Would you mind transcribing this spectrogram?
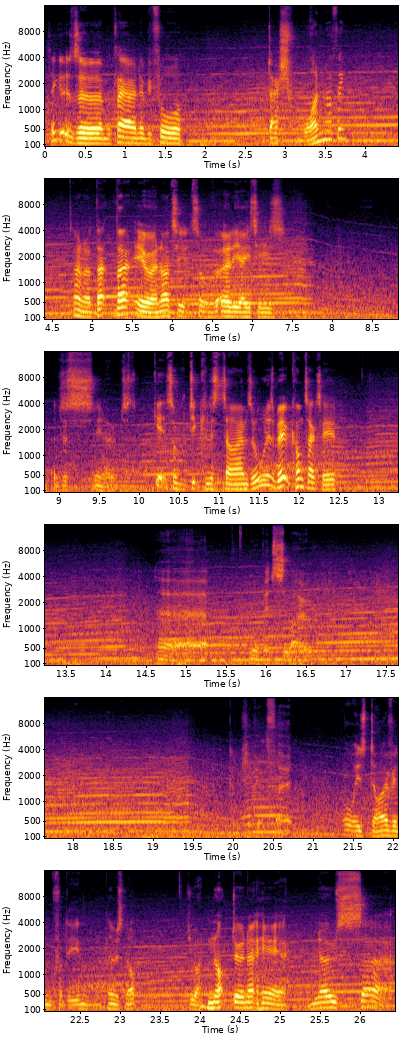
I think it was a McLaren before Dash One. I think. I don't know that that era, 90 sort of early 80s. Just you know, just get some ridiculous times. Oh, there's a bit of contact here. Uh, a little bit slow. Can keep it third. always diving for the... No, it's not. You are not doing that here. No, sir.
